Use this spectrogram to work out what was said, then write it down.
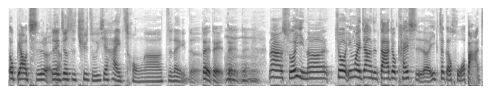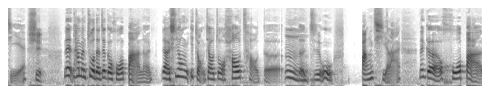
都不要吃了。所以就是驱逐一些害虫啊之类的。对对对对。嗯嗯嗯，那所以呢，就因为这样子，大家就开始了一这个火把节。是。那他们做的这个火把呢，呃，是用一种叫做蒿草的嗯的植物绑起来。那个火把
